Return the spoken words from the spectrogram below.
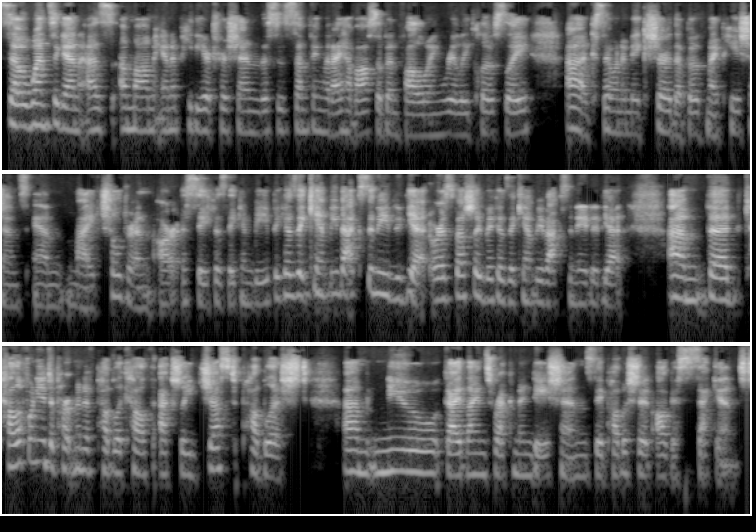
So once again, as a mom and a pediatrician, this is something that I have also been following really closely because uh, I want to make sure that both my patients and my children are as safe as they can be because they can't be vaccinated yet, or especially because they can't be vaccinated yet. Um, the California Department of Public Health actually just published um, new guidelines recommendations. They published it August 2nd.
